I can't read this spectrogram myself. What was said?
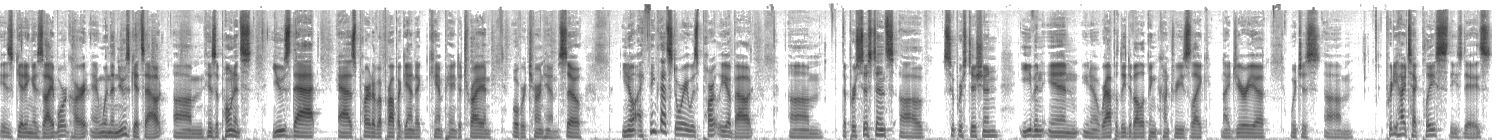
is getting a Xyborg heart, and when the news gets out, um, his opponents use that as part of a propaganda campaign to try and overturn him. So, you know, I think that story was partly about um, the persistence of superstition, even in you know rapidly developing countries like Nigeria, which is um, pretty high tech place these days.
